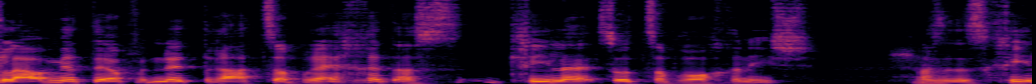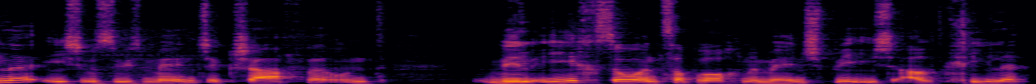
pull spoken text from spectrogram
glaube, wir dürfen nicht daran zerbrechen, dass Kille so zerbrochen ist. Also das Kille ist aus uns Menschen geschaffen und weil ich so ein zerbrochener Mensch bin, ist auch die Kille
